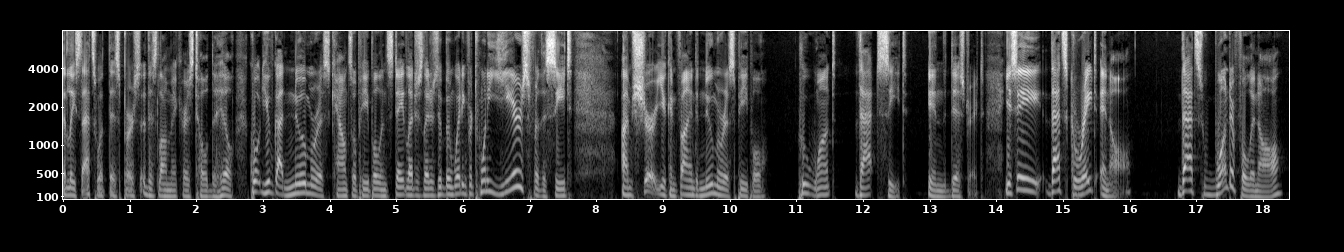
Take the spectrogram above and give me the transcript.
At least that's what this person, this lawmaker has told The Hill. Quote, you've got numerous council people and state legislators who've been waiting for 20 years for the seat. I'm sure you can find numerous people who want that seat in the district. You see, that's great and all. That's wonderful and all,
